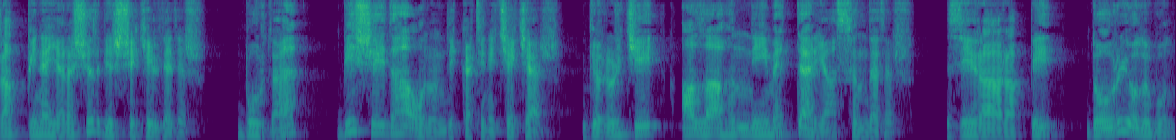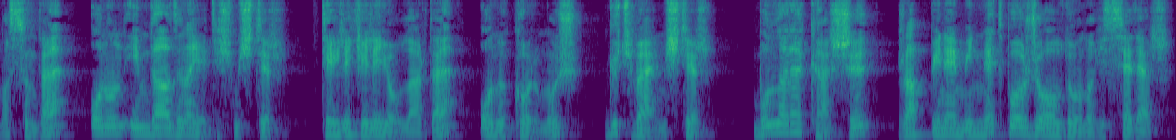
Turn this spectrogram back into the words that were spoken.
Rabbine yaraşır bir şekildedir. Burada bir şey daha onun dikkatini çeker. Görür ki Allah'ın nimet deryasındadır. Zira Rabbi doğru yolu bulmasında onun imdadına yetişmiştir. Tehlikeli yollarda onu korumuş, güç vermiştir. Bunlara karşı Rabbine minnet borcu olduğunu hisseder.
